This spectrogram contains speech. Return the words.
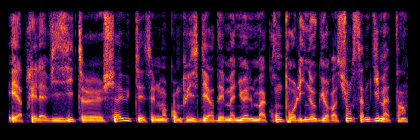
Et après la visite euh, chahutée, c'est le moins qu'on puisse dire, d'Emmanuel Macron pour l'inauguration samedi matin.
